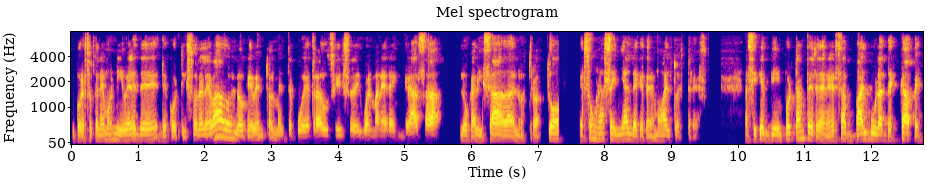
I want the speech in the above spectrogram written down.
Y por eso tenemos niveles de, cortisol elevados, lo que eventualmente puede traducirse de igual manera en grasa localizada en nuestro abdomen. Eso es una señal de que tenemos alto estrés. Así que es bien importante tener esas válvulas de escape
